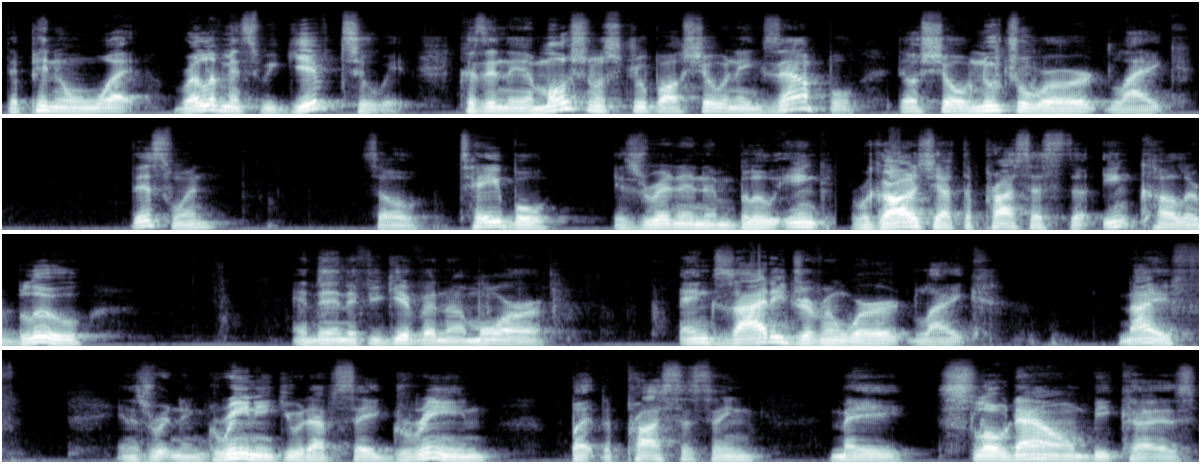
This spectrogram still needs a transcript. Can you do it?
depending on what relevance we give to it. Because in the emotional Stroop, I'll show an example. They'll show a neutral word like this one. So table is written in blue ink. Regardless, you have to process the ink color blue. And then if you give it a more anxiety-driven word like knife, and it's written in green ink, you would have to say green, but the processing may slow down because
